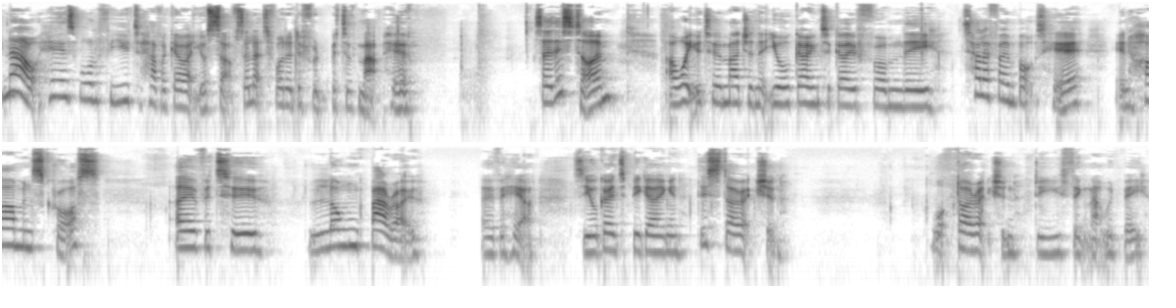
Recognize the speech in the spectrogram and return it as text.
Now here's one for you to have a go at yourself. So let's find a different bit of map here. So this time I want you to imagine that you're going to go from the telephone box here in Harman's Cross over to Long Barrow over here. So you're going to be going in this direction. What direction do you think that would be?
